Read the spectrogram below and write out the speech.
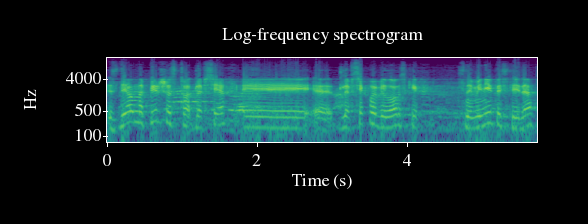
сделано пиршество для всех, э, для всех вавилонских знаменитостей, да,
